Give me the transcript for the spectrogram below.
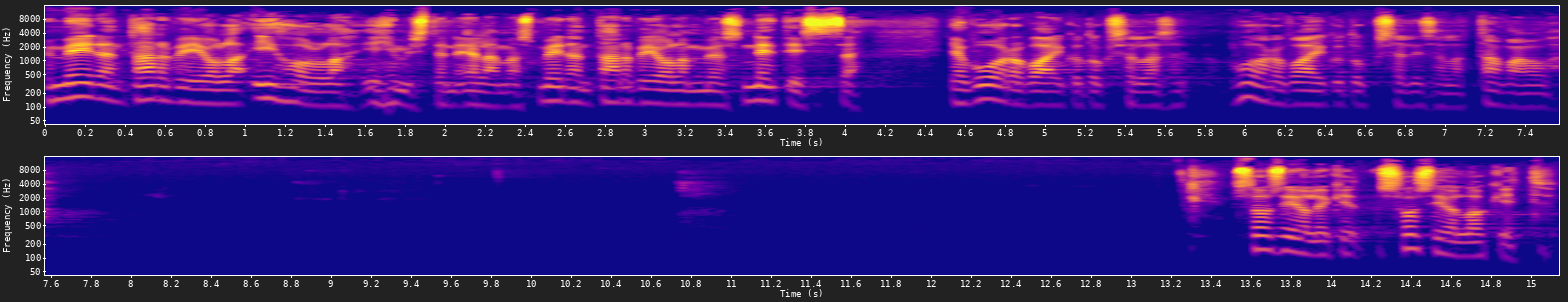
niin meidän tarvii olla iholla ihmisten elämässä. Meidän tarvii olla myös netissä ja vuorovaikutuksellisella tavalla. Sosiologit,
